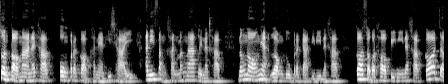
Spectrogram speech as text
ส่วนต่อมานะครับ องค์ประกอบคะแนนที่ใช้ อันนี้สำคัญมาก ๆ เลยนะครับ น้องๆเนี่ยลองดูประกาศดีๆนะครับกสพทปีนี้นะครับก็จะ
